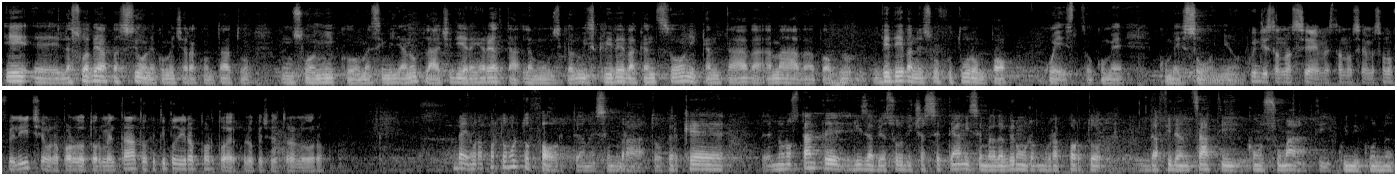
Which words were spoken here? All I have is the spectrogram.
e eh, la sua vera passione, come ci ha raccontato un suo amico Massimiliano Placidi, era in realtà la musica. Lui scriveva canzoni, cantava, amava proprio, vedeva nel suo futuro un po' questo come, come sogno. Quindi stanno assieme, stanno assieme, sono felici, è un rapporto tormentato, che tipo di rapporto è quello che c'è tra loro? Beh, è un rapporto molto forte a me è sembrato, perché eh, nonostante Elisa abbia solo 17 anni sembra davvero un, un, rapporto da fidanzati consumati, quindi con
